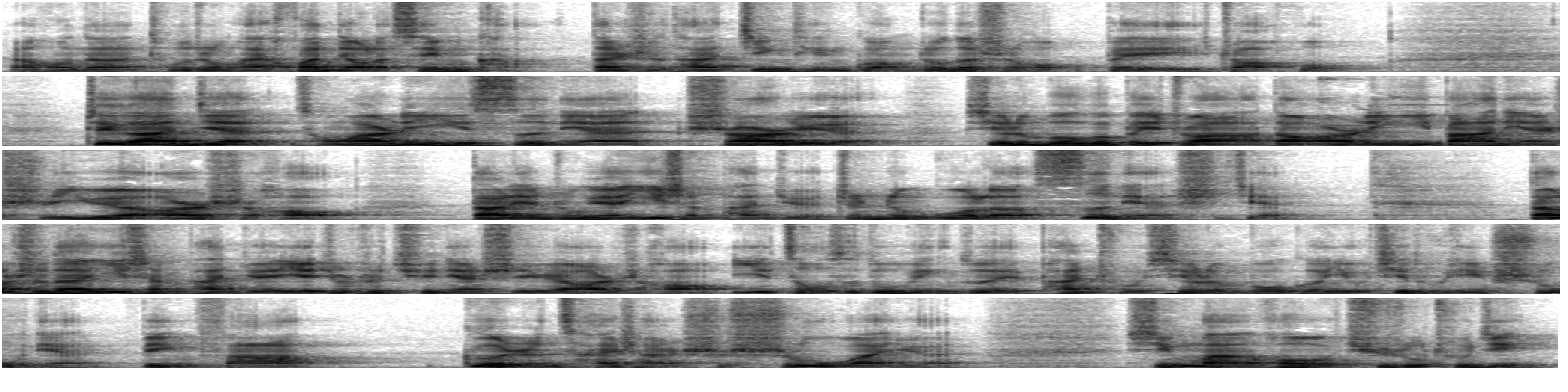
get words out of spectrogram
然后呢，途中还换掉了 SIM 卡，但是他经停广州的时候被抓获。这个案件从二零一四年十二月谢伦伯格被抓到二零一八年十一月二十号大连中院一审判决，整整过了四年时间。当时的一审判决，也就是去年十一月二十号，以走私毒品罪判处谢伦伯格有期徒刑十五年，并罚个人财产是十五万元。刑满后驱逐出境，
